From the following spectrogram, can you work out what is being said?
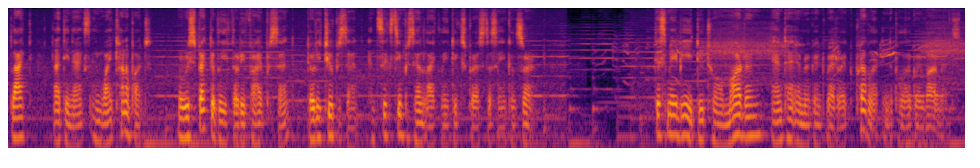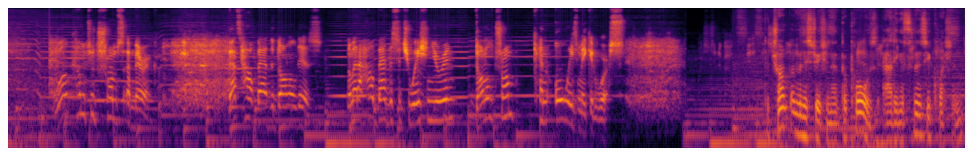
Black, Latinx, and white counterparts were respectively 35%, 32%, and 16% likely to express the same concern. This may be due to a modern anti-immigrant rhetoric prevalent in the political environments. Welcome to Trump's America. That's how bad the Donald is. No matter how bad the situation you're in, Donald Trump can always make it worse. The Trump administration had proposed adding a citizenship question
